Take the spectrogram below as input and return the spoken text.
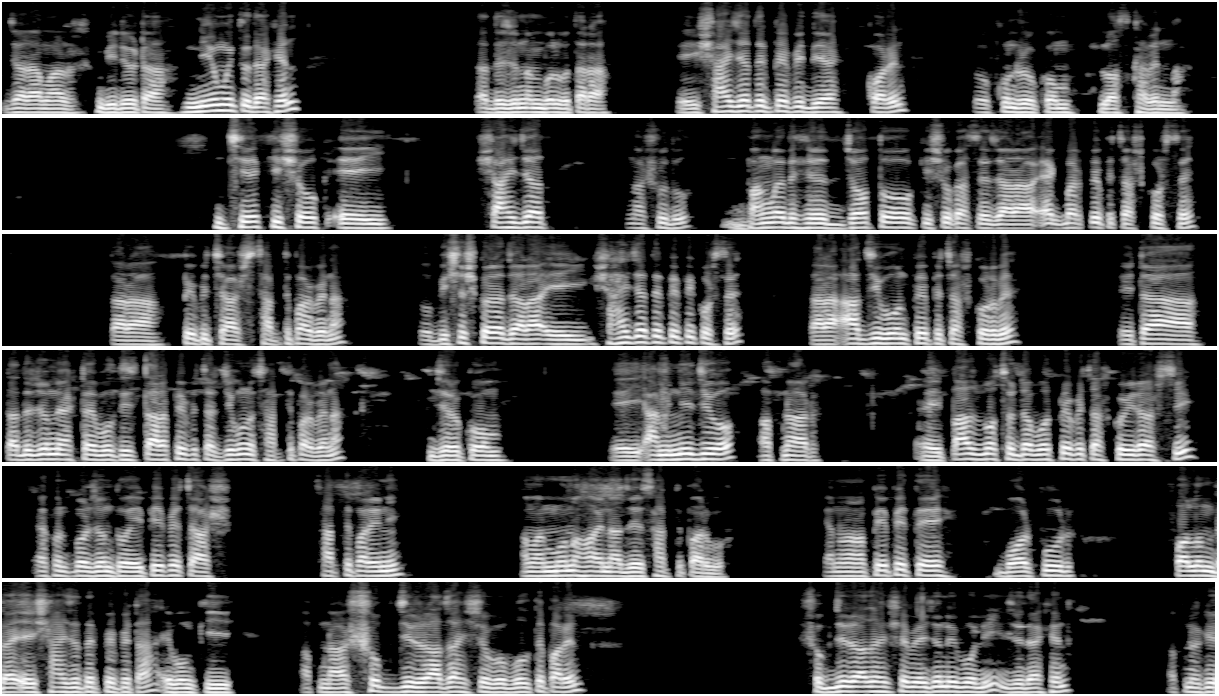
যারা আমার ভিডিওটা নিয়মিত দেখেন, তাদের জন্য আমি বলব তারা এই শাহিজাতের পেঁপে দিয়ে করেন, তো কোন রকম লস খাবেন না। যে কৃষক এই শাহিজাত না শুধু, বাংলাদেশে যত কৃষক আছে যারা একবার পেঁপে চাষ করছে, তারা পেঁপে চাষ ছাড়তে পারবে না। তো বিশেষ করে যারা এই শাহিজাতের পেঁপে করছে, তারা আজীবন পেঁপে চাষ করবে। এটা তাদের জন্য একটাই বলতেছি তারা পেঁপে চাষ জীবনও ছাড়তে পারবে না। যেরকম এই আমি নিজেও আপনার এই পাঁচ বছর যাবত পেঁপে চাষ করে আসছি। এখন পর্যন্ত এই পেঁপে চাষ ছাড়তে পারিনি। আমার মনে হয় না যে ছাড়তে পারব। কেননা পেঁপেতে ভরপুর ফলন দেয় এই শাহজাতের পেঁপেটা এবং কি আপনার সবজির রাজা হিসেবে বলতে পারেন। সবজির রাজা হিসেবে এই জন্যই বলি যে দেখেন, আপনাকে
